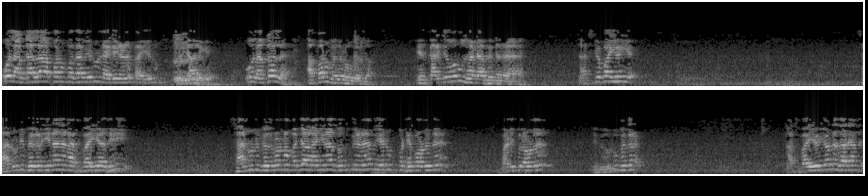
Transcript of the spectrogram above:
ਉਹ ਲੱਗ ਗੱਲ ਆ, ਆਪਾਂ ਨੂੰ ਪਤਾ ਵੀ ਇਹਨੂੰ ਲੈ ਕੇ ਜਾਣਾ ਭਾਈ, ਇਹਨੂੰ ਜਾ ਲਈਏ ਉਹ ਲੱਗ ਗੱਲ ਹੈ ਆਪਾਂ ਨੂੰ ਫਿਕਰ ਹੋਵੇ ਉਹਦਾ। ਇਸ ਕਰਕੇ ਉਹਨੂੰ ਸਾਡਾ ਫਿਕਰ ਹੈ। ਸੱਚ ਕੇ ਪਾਈ ਹੋਈ ਹੈ? ਸਾਨੂੰ ਨਹੀਂ ਫਿਕਰ ਜਿਹਨਾਂ ਦਾ ਨੱਥ ਪਾਈ ਅਸੀਂ। ਸਾਨੂੰ ਨਹੀਂ ਫਿਕਰ ਉਹਨਾਂ ਮੱਝਾਂ ਗਾਂ ਜਿਨ੍ਹਾਂ ਦੁੱਧ ਪੀਣਾ, ਵੀ ਇਹਨੂੰ ਪੱਠੇ ਪਾਉਣੇ ਨੇ, ਪਾਣੀ ਪਿਲਾਉਣਾ। ਇਹ ਵੀ ਉਹਨੂੰ ਫਿਕਰ ਨੱਥ ਪਾਈ ਹੋਈ ਉਹਨੇ ਸਾਰਿਆਂ ਦੇ।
